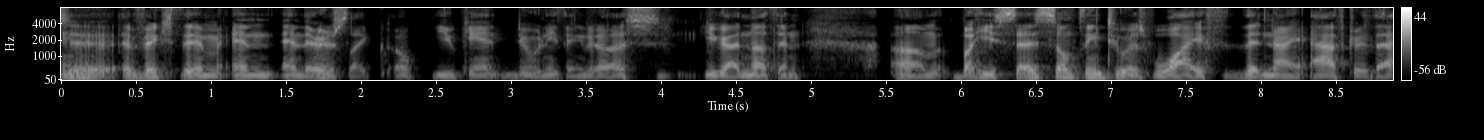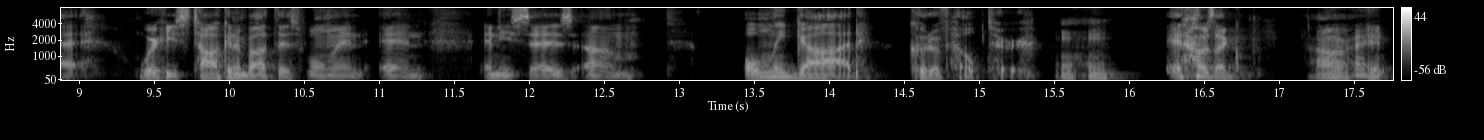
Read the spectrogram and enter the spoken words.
to evict them, and and they're just like, "Oh, you can't do anything to us. You got nothing." Um, but he says something to his wife the night after that, where he's talking about this woman, and and he says, um, "Only God could have helped her." Mhm. And I was like, "All right,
